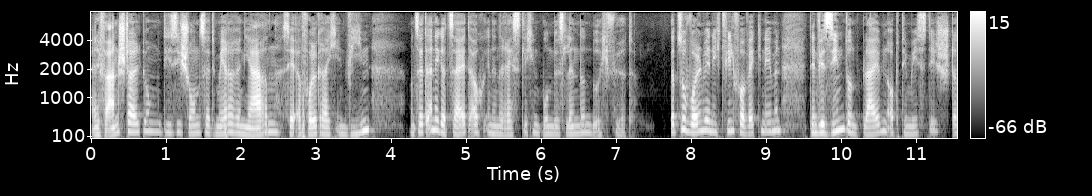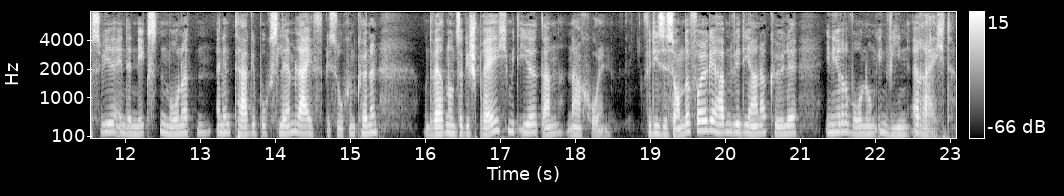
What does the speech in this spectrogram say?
eine Veranstaltung, die sie schon seit mehreren Jahren sehr erfolgreich in Wien und seit einiger Zeit auch in den restlichen Bundesländern durchführt. Dazu wollen wir nicht viel vorwegnehmen, denn wir sind und bleiben optimistisch, dass wir in den nächsten Monaten einen Tagebuch Slam live besuchen können und werden unser Gespräch mit ihr dann nachholen. Für diese Sonderfolge haben wir Diana Köhle in ihrer Wohnung in Wien erreicht.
